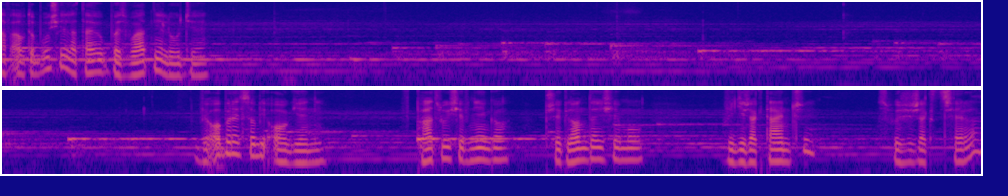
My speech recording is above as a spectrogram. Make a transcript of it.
A w autobusie latają bezładnie ludzie. Wyobraź sobie ogień. Wpatruj się w niego, przyglądaj się mu. Widzisz, jak tańczy? Słyszysz, jak strzela?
